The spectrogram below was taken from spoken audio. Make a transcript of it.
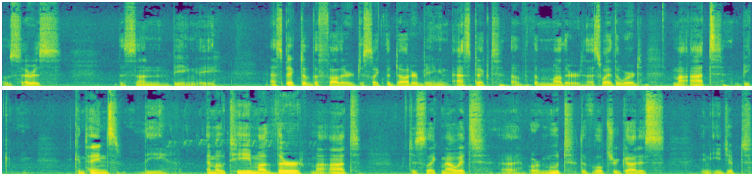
Osiris, the son being a aspect of the father, just like the daughter being an aspect of the mother. That's why the word ma'at be- contains the mot, mother, ma'at, just like Mawit uh, or Mut, the vulture goddess in Egypt,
